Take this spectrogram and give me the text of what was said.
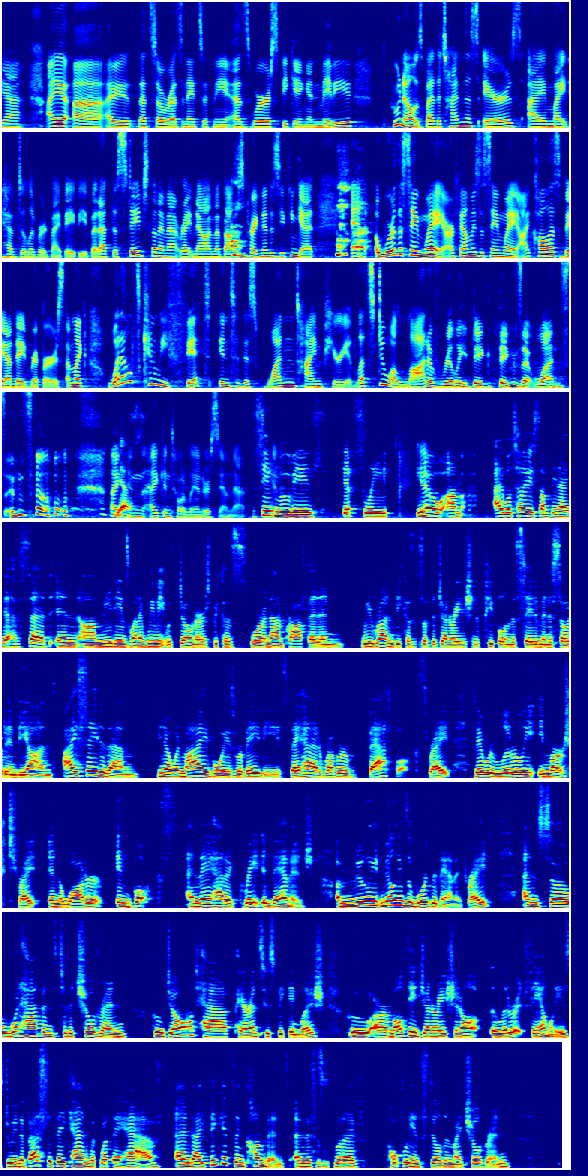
Yeah. I, uh, I, that so resonates with me as we're speaking and maybe who knows? By the time this airs, I might have delivered my baby. But at the stage that I'm at right now, I'm about as pregnant as you can get. And we're the same way. Our family's the same way. I call us band aid rippers. I'm like, what else can we fit into this one time period? Let's do a lot of really big things at once. And so I yes. can I can totally understand that. See movies, get sleep. You know, um, I will tell you something I have said in um, meetings when we meet with donors because we're a nonprofit and we run because of the generation of people in the state of Minnesota and beyond. I say to them, you know, when my boys were babies, they had rubber bath books, right? They were literally immersed, right, in the water in books. And they had a great advantage, a million millions of words advantage, right? And so what happens to the children who don't have parents who speak English, who are multi generational illiterate families doing the best that they can with what they have. And I think it's incumbent, and this is what I've hopefully instilled in my children.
